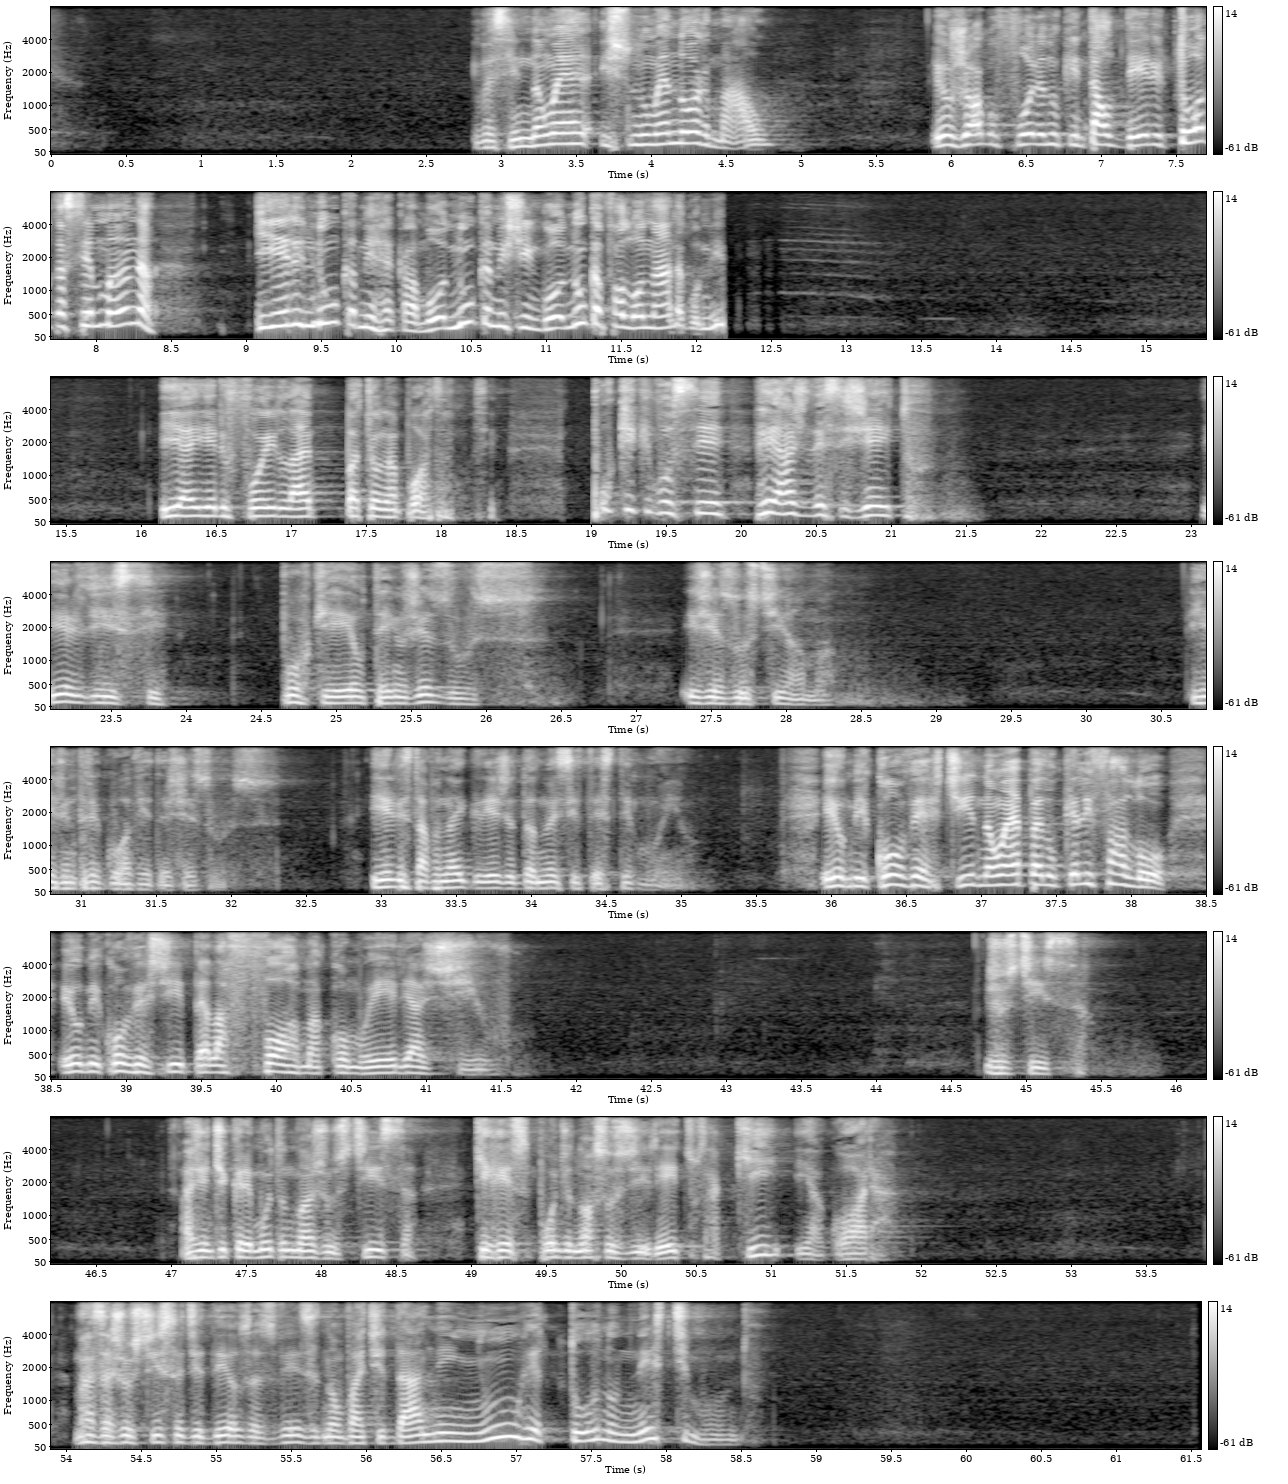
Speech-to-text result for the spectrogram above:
E assim, não é, isso não é normal. Eu jogo folha no quintal dele toda semana. E ele nunca me reclamou, nunca me xingou, nunca falou nada comigo. E aí ele foi lá e bateu na porta. Assim, Por que, que você reage desse jeito? E ele disse: Porque eu tenho Jesus. E Jesus te ama. E ele entregou a vida a Jesus. E ele estava na igreja dando esse testemunho. Eu me converti não é pelo que ele falou, eu me converti pela forma como ele agiu. Justiça. A gente crê muito numa justiça que responde nossos direitos aqui e agora. Mas a justiça de Deus às vezes não vai te dar nenhum retorno neste mundo.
